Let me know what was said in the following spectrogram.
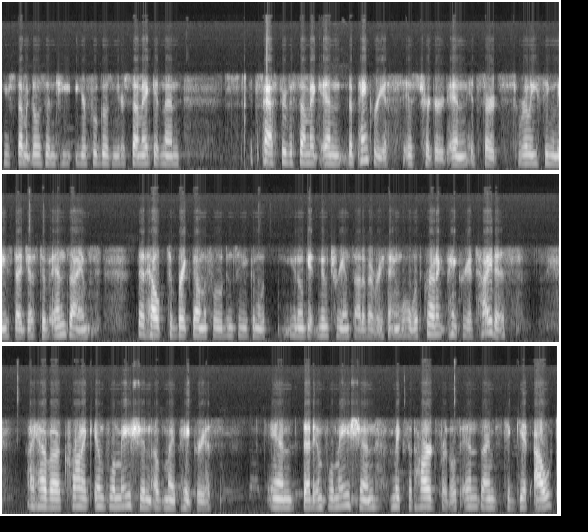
your stomach goes into your food goes in your stomach, and then it's passed through the stomach, and the pancreas is triggered, and it starts releasing these digestive enzymes that help to break down the food, and so you can you know get nutrients out of everything. Well, with chronic pancreatitis, I have a chronic inflammation of my pancreas and that inflammation makes it hard for those enzymes to get out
